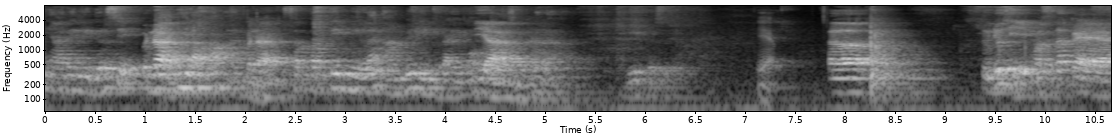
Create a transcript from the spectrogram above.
nyari leadership Benar. di lapangan Benar. seperti Milan ambil Ibrahimovic Iya, gitu sih Iya. Eh, setuju sih maksudnya kayak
